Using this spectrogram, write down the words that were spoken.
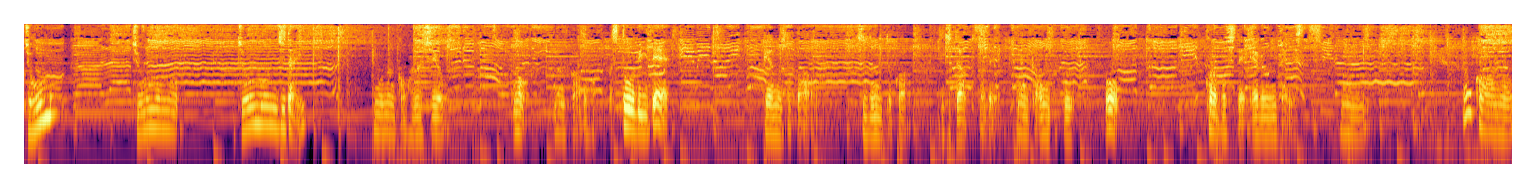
縄文？縄文の、縄文時代？のなんかお話を、の、なんかストーリーで、ピアノとか、鼓とか、ギターとかで何か音楽をコラボしてやるみたいです。うん。なんかあの、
